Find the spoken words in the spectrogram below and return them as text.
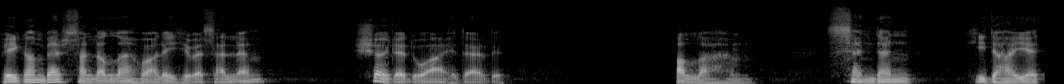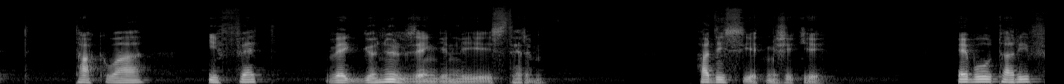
Peygamber sallallahu aleyhi ve sellem şöyle dua ederdi. Allah'ım senden hidayet, takva, iffet ve gönül zenginliği isterim. Hadis 72 Ebu Tarif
